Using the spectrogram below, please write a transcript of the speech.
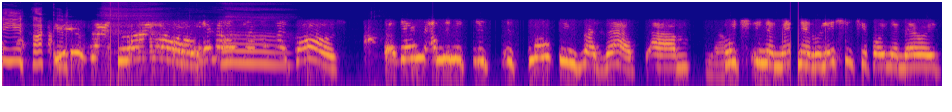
You're not going It is like, wow, you know, oh my gosh. But then, I mean, it's, it's, it's small things like that, um, which in a, ma- in a relationship or in a marriage,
